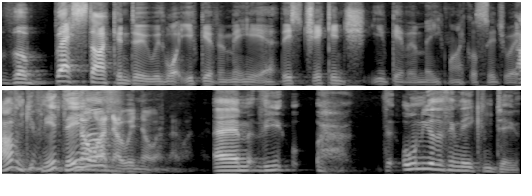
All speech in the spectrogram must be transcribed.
the best I can do with what you've given me here. This chicken sh- you've given me, Michael Sidgwick. I haven't given you. They no. I know, I know, I know. Um, the the only other thing they can do,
